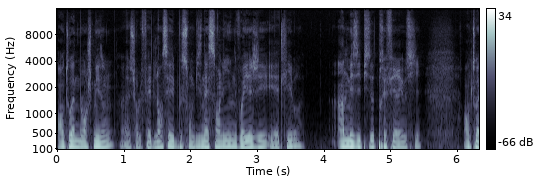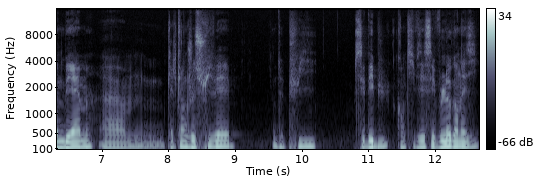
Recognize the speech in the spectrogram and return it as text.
Antoine Blanche-Maison sur le fait de lancer son business en ligne, voyager et être libre. Un de mes épisodes préférés aussi. Antoine BM, quelqu'un que je suivais depuis ses débuts, quand il faisait ses vlogs en Asie.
